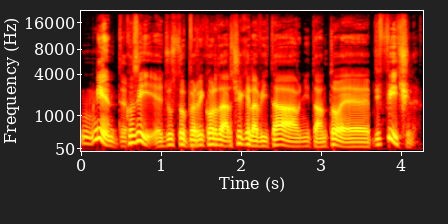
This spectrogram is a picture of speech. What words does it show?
niente, così è giusto per ricordarci che la vita ogni tanto è difficile.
